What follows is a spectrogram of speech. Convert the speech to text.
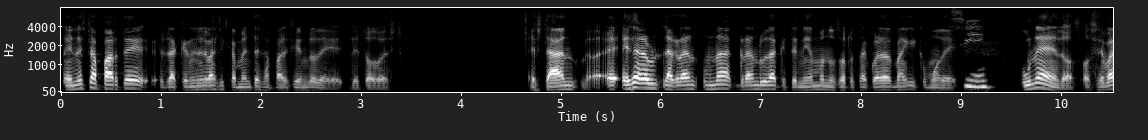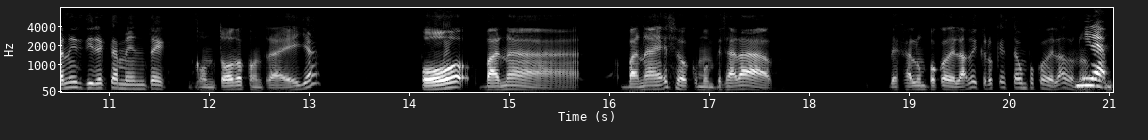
en esta parte Raquel básicamente desapareciendo de, de todo esto. Están, e, esa era la gran, una gran duda que teníamos nosotros, ¿te acuerdas, Maggie? Como de, sí una de dos, o se van a ir directamente con todo contra ella, o van a, van a eso, como empezar a dejarlo un poco de lado, y creo que está un poco de lado, ¿no? Mira,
